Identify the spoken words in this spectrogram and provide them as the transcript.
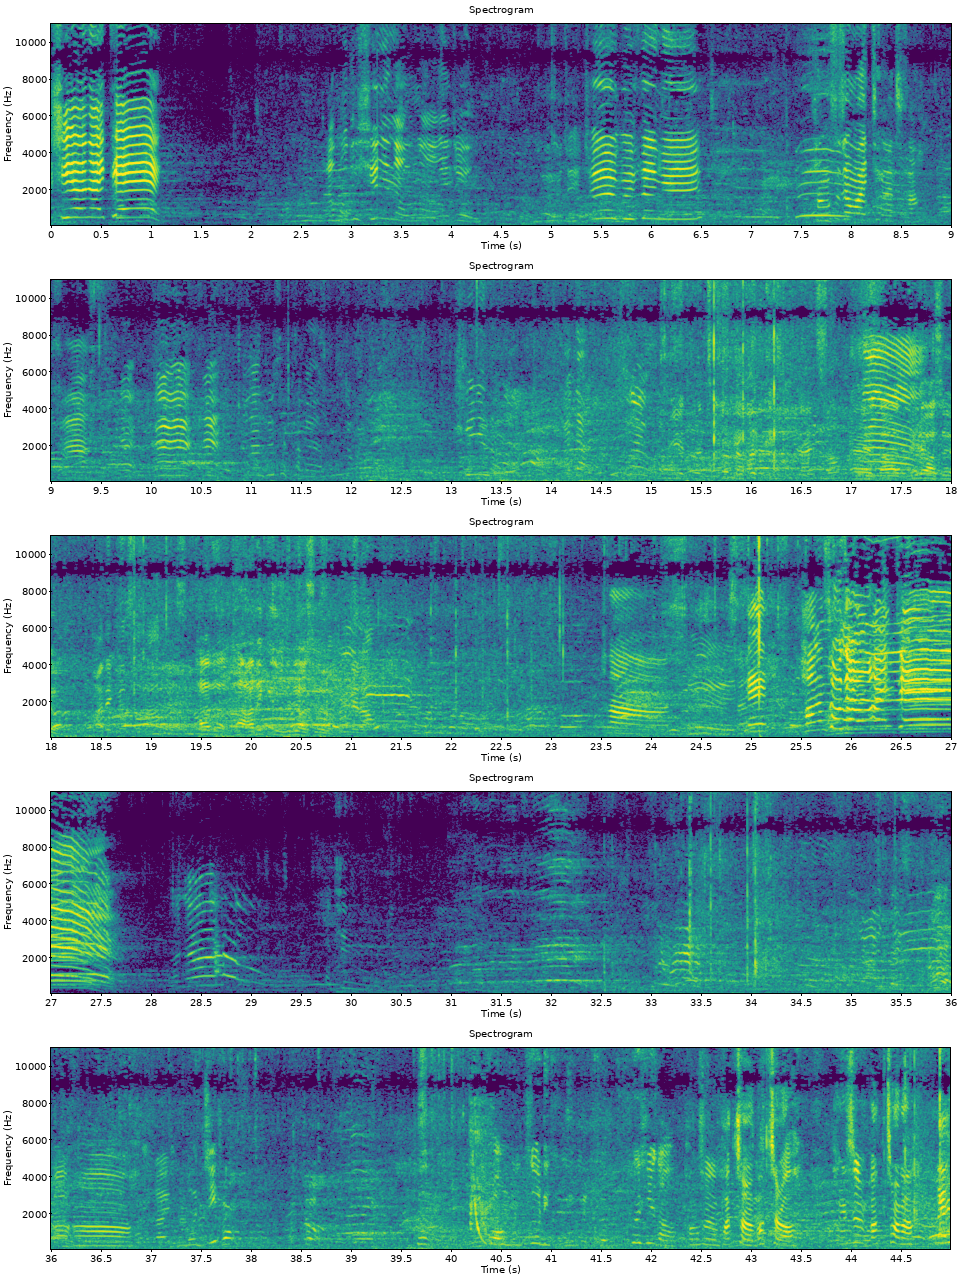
시은 화이팅! 아무도 시은이나 응원 안 해줘. 으, 불쌍해. 황수정 화이팅 하자. 네, 나 내려왔어요. 네, 다, 다 아래 끼고 내려왔어요. 하나. 아, 뭐지? 그, 그 목소리 그, 그 크시다. 방수는 빡쳐라, 빡쳐라. 방수는 빡쳐라. 네.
